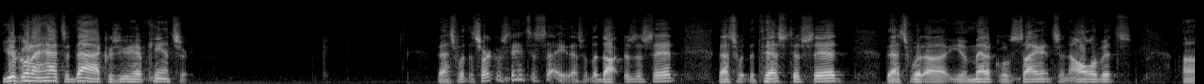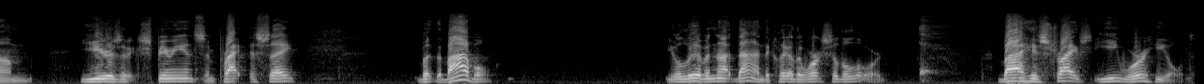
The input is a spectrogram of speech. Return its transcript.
you're going to have to die because you have cancer. That's what the circumstances say. That's what the doctors have said. That's what the tests have said. That's what uh, you know, medical science and all of its um, years of experience and practice say. But the Bible, you'll live and not die and declare the works of the Lord. By his stripes ye were healed.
